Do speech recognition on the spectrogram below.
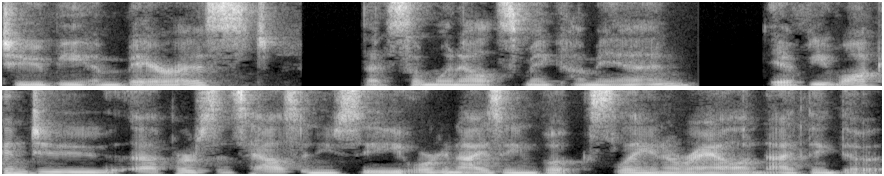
to be embarrassed that someone else may come in, if you walk into a person's house and you see organizing books laying around, I think that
